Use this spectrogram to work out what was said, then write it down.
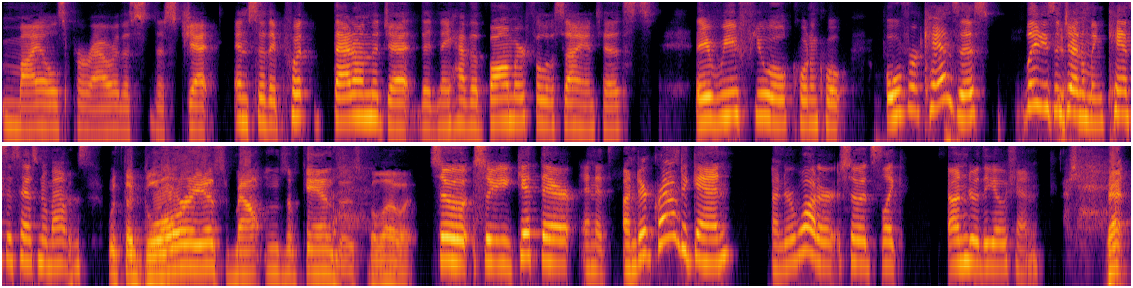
miles per hour this this jet and so they put that on the jet then they have a bomber full of scientists they refuel quote unquote over kansas ladies and Yes. gentlemen kansas has no mountains With the glorious mountains of Kansas below it. So so you get there and it's underground again, underwater. So it's like under the ocean. That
